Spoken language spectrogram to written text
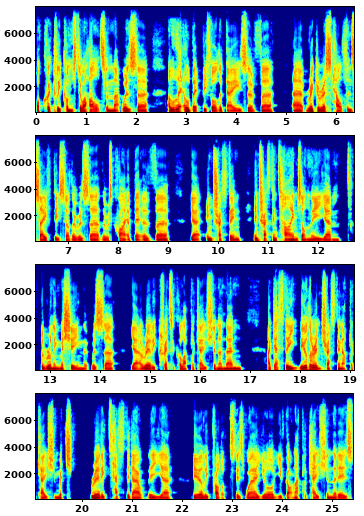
or quickly comes to a halt, and that was uh, a little bit before the days of uh, uh rigorous health and safety. So there was uh, there was quite a bit of uh, yeah interesting interesting times on the um, the running machine that was yeah a really critical application. And then I guess the the other interesting application which really tested out the the early products is where you're you've got an application that is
